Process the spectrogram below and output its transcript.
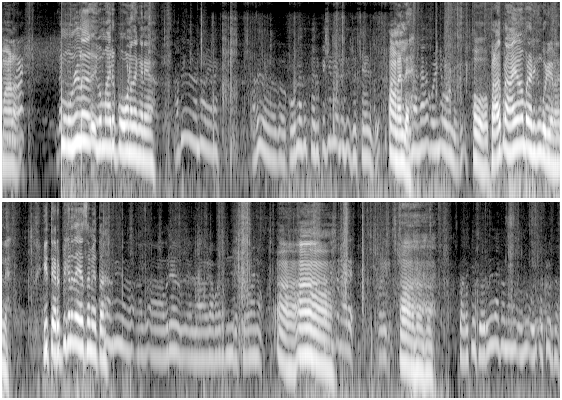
മാള. മുള്ള് ഇവന്മാര് പോണത് എങ്ങനെയാ? അത് എന്താ പറയണേ അത് കൂടുതൽ അത് തെറിപ്പിക്കുന്ന ഒരു സ്റ്റേജ് ഉണ്ട് ആണല്ലേ? അല്ലാതെ കൊഴിഞ്ഞു പോകുന്നത്. ഓ പ്ര- അത് പ്രായമാകുമ്പോഴായിരിക്കും കുഴിയണം അല്ലേ? ഈ തെറിപ്പിക്കണത് ഏത് സമയത്താ? അവർ അവർ ഒരു അപകടത്തിൽ നിന്ന് രക്ഷപ്പെടാനോ? ആ ആ. ആ ആ ആ. തലയ്ക്ക് ചെറിയതായിട്ടൊന്ന് ഒന്ന് ഒരു കൊടുത്താൽ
